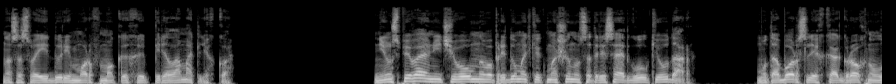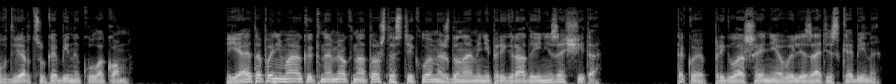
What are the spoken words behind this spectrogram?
но со своей дури Морф мог их и переломать легко. Не успеваю ничего умного придумать, как машину сотрясает гулкий удар. Мутабор слегка грохнул в дверцу кабины кулаком. Я это понимаю как намек на то, что стекло между нами не преграда и не защита. Такое приглашение вылезать из кабины.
